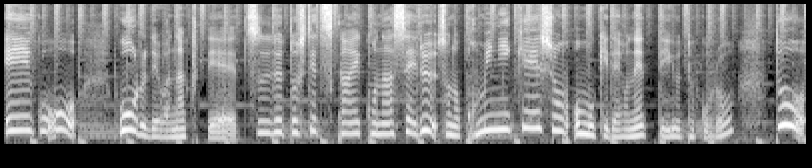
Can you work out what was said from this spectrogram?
英語をゴールではなくてツールとして使いこなせるそのコミュニケーション重きだよねっていうところと思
